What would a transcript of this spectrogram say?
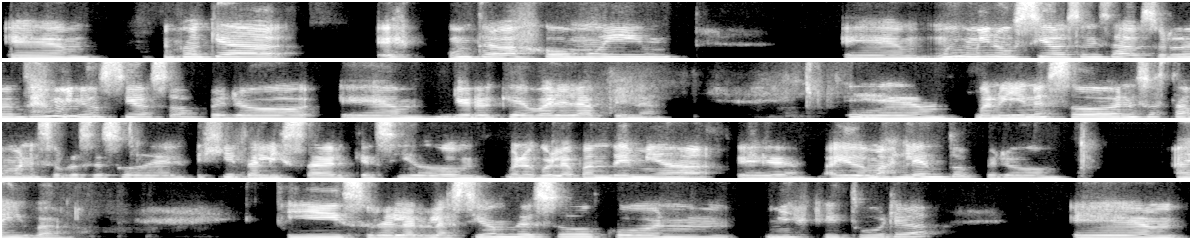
en fondo queda, es un trabajo muy, muy minucioso, quizás absurdamente minucioso, pero yo creo que vale la pena. Eh, bueno, y en eso, en eso estamos, en ese proceso de digitalizar que ha sido, bueno, con la pandemia eh, ha ido más lento, pero ahí va. Y sobre la relación de eso con mi escritura, eh,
